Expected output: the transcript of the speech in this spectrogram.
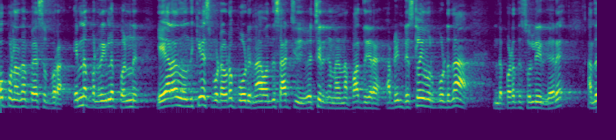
ஓப்பனாக தான் பேச போகிறான் என்ன பண்ணுறீங்களோ பண்ணு. யாராவது வந்து கேஸ் போட்டால் கூட போடு. நான் வந்து சாட்சி வச்சுருக்கேன் நான் நான் பார்த்துக்கிறேன் அப்படின்னு டிஸ்க்ளைமர் போட்டு தான் இந்த படத்தை சொல்லியிருக்காரு. அந்த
